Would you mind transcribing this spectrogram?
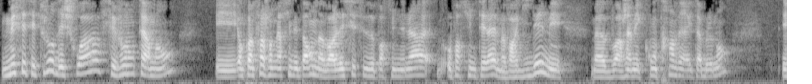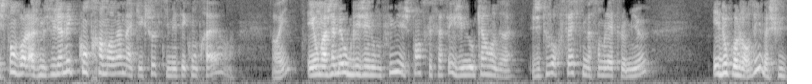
Mais c'était toujours des choix faits volontairement, Et encore une fois, je remercie mes parents de m'avoir laissé ces opportunités-là, opportunités-là, de m'avoir guidé, mais m'avoir jamais contraint véritablement. Et je pense, voilà, je me suis jamais contraint moi-même à quelque chose qui m'était contraire. Oui. Et on m'a jamais obligé non plus, et je pense que ça fait que j'ai eu aucun regret. J'ai toujours fait ce qui m'a semblé être le mieux. Et donc aujourd'hui, bah, je suis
